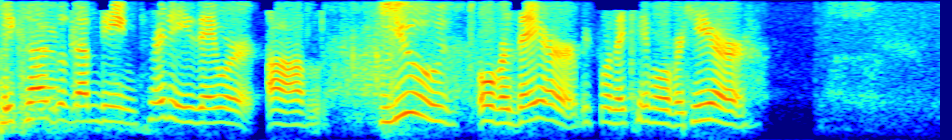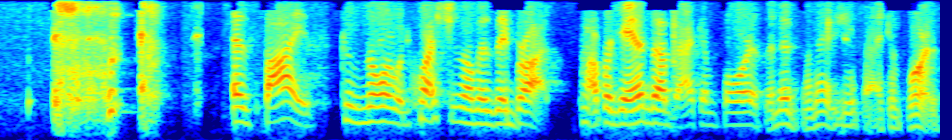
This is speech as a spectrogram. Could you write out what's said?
because of them being pretty. They were um, used over there before they came over here as spies because no one would question them as they brought propaganda back and forth and information back and forth.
